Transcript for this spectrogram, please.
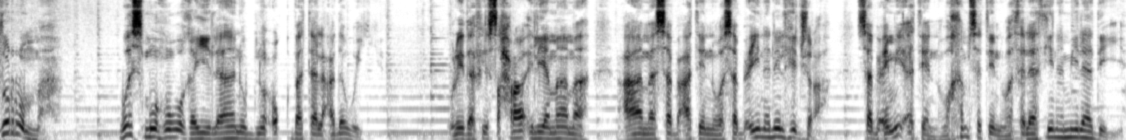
ذو الرمة واسمه غيلان بن عقبة العدوي. ولد في صحراء اليمامة عام سبعة وسبعين للهجرة سبعمائة وخمسة وثلاثين ميلادي.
